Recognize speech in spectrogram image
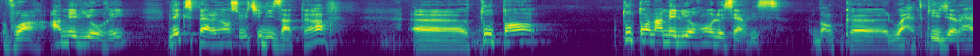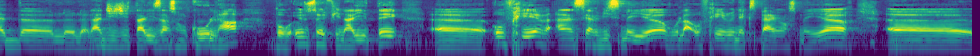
voire améliorer l'expérience utilisateur euh, tout, en, tout en améliorant le service. Donc, euh, الواحد كيدير هاد ال- la digitalisation كلها pour une seule finalité, euh, offrir un service meilleur ou là, offrir une expérience meilleure, euh,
